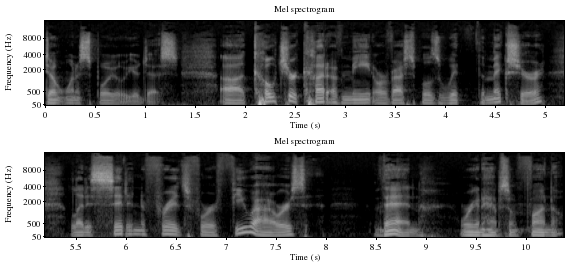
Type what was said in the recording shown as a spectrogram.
Don't want to spoil your dish. Uh, coat your cut of meat or vegetables with the mixture. Let it sit in the fridge for a few hours. Then we're going to have some fun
